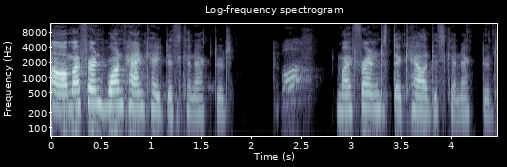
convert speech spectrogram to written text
Oh, my friend One Pancake disconnected. What? My friend the cow disconnected.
